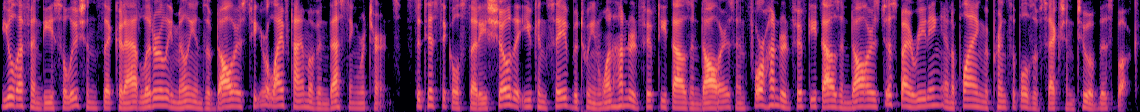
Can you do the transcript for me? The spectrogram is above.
You'll FND solutions that could add literally millions of dollars to your lifetime of investing returns. Statistical studies show that you can save between $150,000 and $450,000 just by reading and applying the principles of Section 2 of this book.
